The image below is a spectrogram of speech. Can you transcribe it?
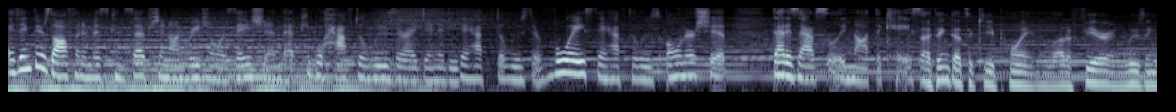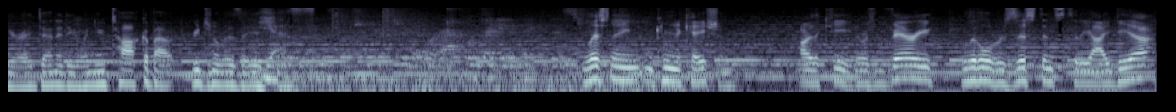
I think there's often a misconception on regionalization that people have to lose their identity. They have to lose their voice, they have to lose ownership. That is absolutely not the case. I think that's a key point, a lot of fear in losing your identity when you talk about regionalization. Yes. Listening and communication are the key. There was very little resistance to the idea.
